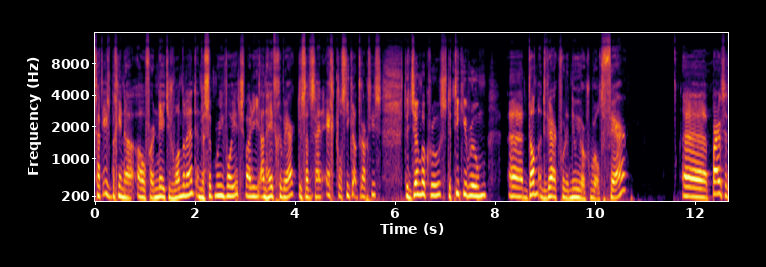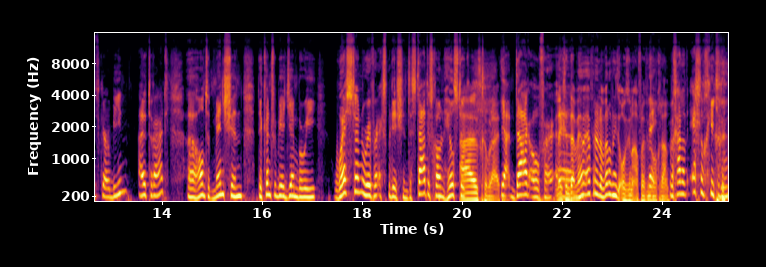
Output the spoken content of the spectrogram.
gaat eerst beginnen over Nature's Wonderland en de Submarine Voyage, waar hij aan heeft gewerkt. Dus dat zijn echt klassieke attracties. De Jungle Cruise, de Tiki Room, eh, dan het werk voor de New York World Fair. Pirates of the Caribbean, uiteraard. Haunted Mansion, The Country Bear Jamboree, Western River Expedition. Er staat dus gewoon een heel stuk Uitgebreid. ja, daarover. Legenda- Eh, we hebben er dan wel of niet ooit een aflevering nee, over gedaan. we gaan het echt nog een keertje doen.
